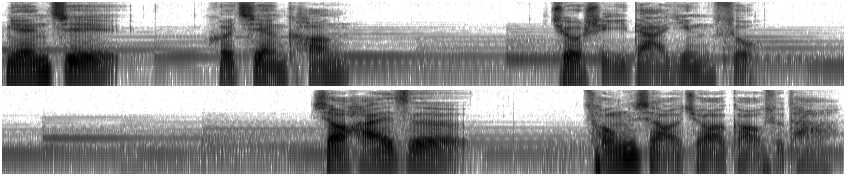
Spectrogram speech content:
年纪和健康就是一大因素。小孩子。从小就要告诉他，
